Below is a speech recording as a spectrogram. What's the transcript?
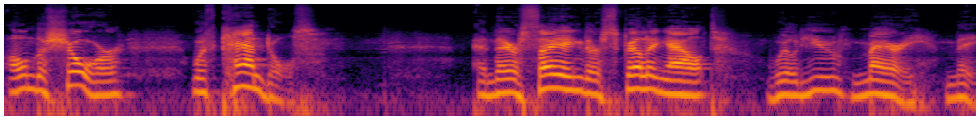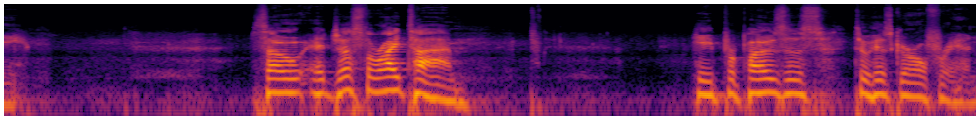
on the shore with candles. And they're saying, they're spelling out, Will you marry me? So at just the right time, he proposes to his girlfriend,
